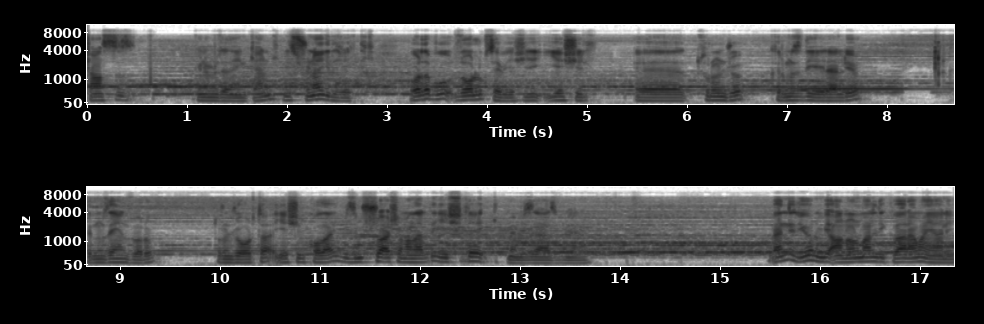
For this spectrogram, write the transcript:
şanssız günümüze denk gelmiş. Biz şuna gidecektik. Bu arada bu zorluk seviyesi yeşil, e, turuncu, kırmızı diye ilerliyor. Kırmızı en zoru. Turuncu orta, yeşil kolay. Bizim şu aşamalarda yeşile gitmemiz lazım yani. Ben de diyorum bir anormallik var ama yani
